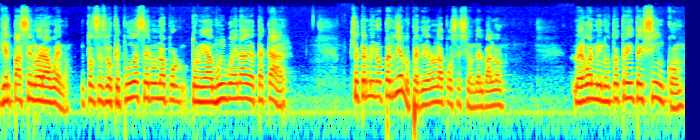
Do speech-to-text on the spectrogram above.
y el pase no era bueno. Entonces, lo que pudo ser una oportunidad muy buena de atacar, se terminó perdiendo, perdieron la posesión del balón. Luego, al minuto 35,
